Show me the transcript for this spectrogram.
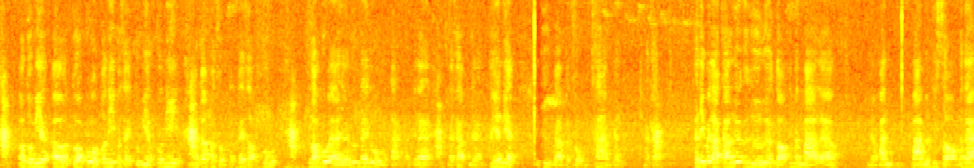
ค่ะ เอาตัวเมียเอาตัวผู้ของต้นนี้มาใส่ตัวเมียของต้นนี้ค่ะแล้วก็ผสมได้สองคู่ค่ะ สองคู่อาจจะรูปได้รูปมันต่างกันก็ได้ค่ะ นะครับเนี่ยเพราะฉะนั้นเนี่ยนี่คือการผสมข้ามกันนะครับค่ะทีนี้เวลาการเลือกก็คือเลือกดอกที่มันบานแล้วเนี่ยบาน บานวันที่สองก็ได้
